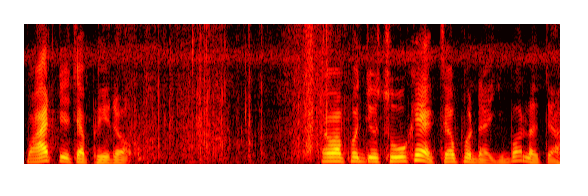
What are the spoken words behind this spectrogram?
หวานจะจะพี่น้องแต่ว่าพิ่นจะสู้แขกเจ้าพิ่นได้อยู่บ่ล่ะจ้ะ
